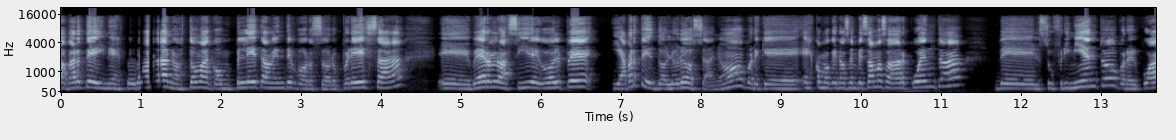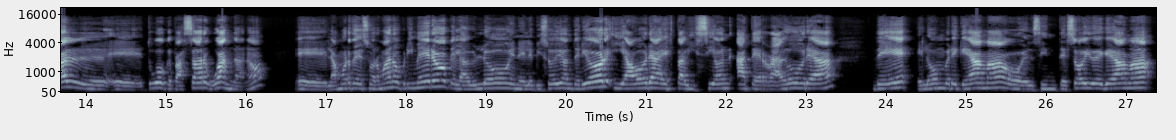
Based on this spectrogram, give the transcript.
Aparte inesperada, nos toma completamente por sorpresa eh, verlo así de golpe y aparte dolorosa, ¿no? Porque es como que nos empezamos a dar cuenta del sufrimiento por el cual eh, tuvo que pasar Wanda, ¿no? Eh, la muerte de su hermano primero, que la habló en el episodio anterior, y ahora esta visión aterradora de el hombre que ama o el sintesoide que ama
